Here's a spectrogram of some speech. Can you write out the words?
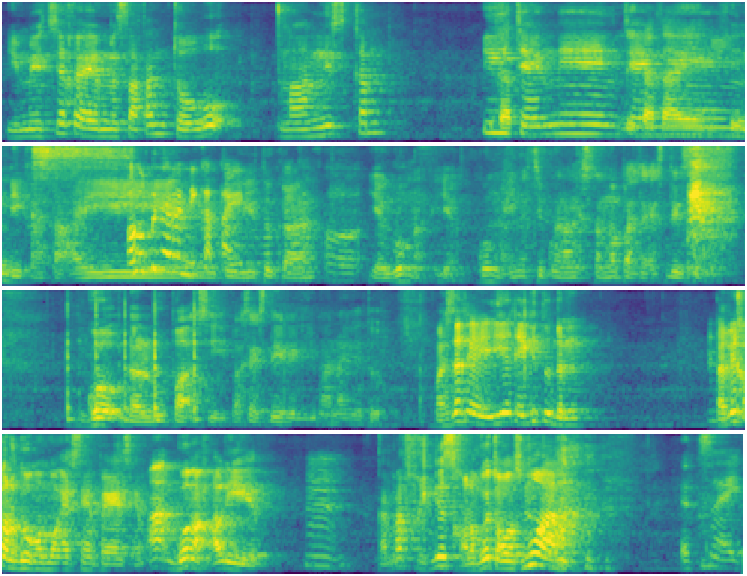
Image-nya kayak misalkan cowok nangis kan Ih cengeng, dikatain, cengeng, dikatain. Oh, beneran dikatain gitu, kan. kalau- Ya gue nggak, ya gue nggak inget sih gue nangis sama pas SD sih. gue udah lupa sih pas SD kayak gimana gitu. Maksudnya kayak iya kayak gitu dan tapi kalau gue ngomong SMP SMA gue nggak valid. hmm. Karena freaknya kalau gue cowok semua. It's baik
